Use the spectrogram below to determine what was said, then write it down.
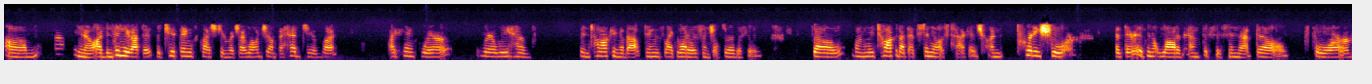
Um, you know, I've been thinking about the, the two things question, which I won't jump ahead to, but I think where where we have been talking about things like what are essential services. So when we talk about that stimulus package, I'm pretty sure that there isn't a lot of emphasis in that bill for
